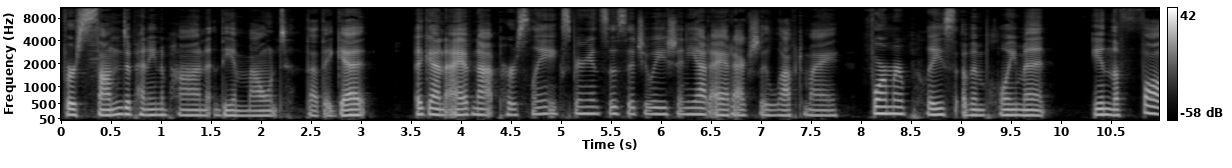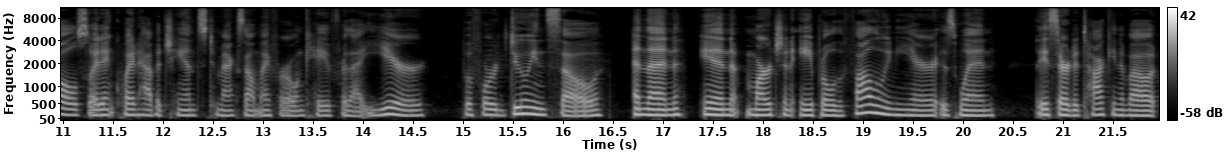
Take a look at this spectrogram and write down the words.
for some, depending upon the amount that they get. Again, I have not personally experienced this situation yet. I had actually left my former place of employment in the fall, so I didn't quite have a chance to max out my 401k for that year before doing so. And then in March and April the following year is when they started talking about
